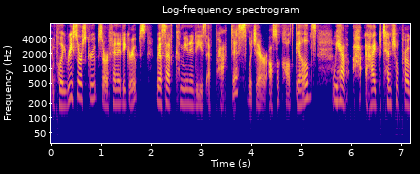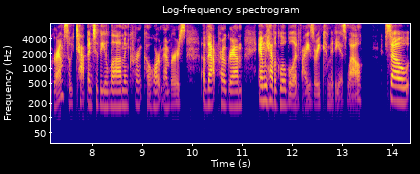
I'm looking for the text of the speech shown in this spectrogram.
employee resource groups or affinity groups. We also have communities of practice, which are also called guilds. We have high potential program, so we tap into the alum and current cohort members of that program, and we have a global advisory committee as well. So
